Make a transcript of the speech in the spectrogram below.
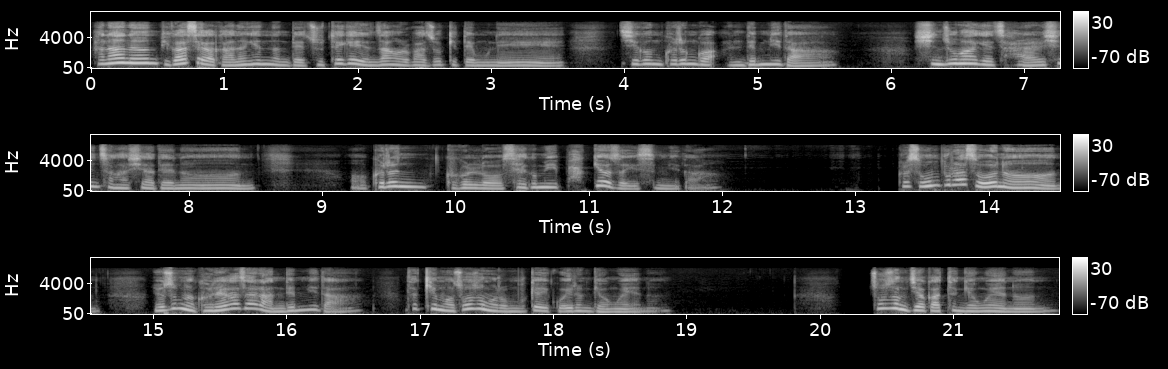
하나는 비과세가 가능했는데 주택의 연장으로 봐줬기 때문에 지금 그런 거 안 됩니다. 신중하게 잘 신청하셔야 되는 어, 그런 그걸로 세금이 바뀌어져 있습니다. 그래서 원 플러스 원은 요즘은 거래가 잘 안 됩니다. 특히 뭐 조정으로 묶여 있고 이런 경우에는 조정지역 같은 경우에는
